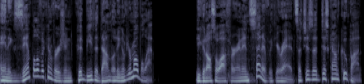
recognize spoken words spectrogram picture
An example of a conversion could be the downloading of your mobile app. You could also offer an incentive with your ad, such as a discount coupon.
